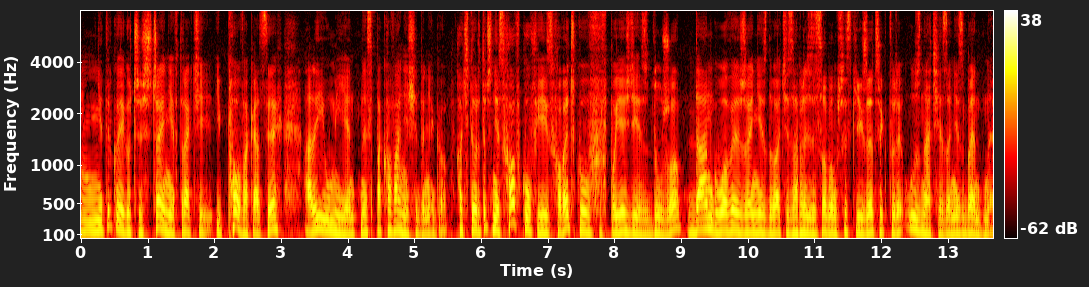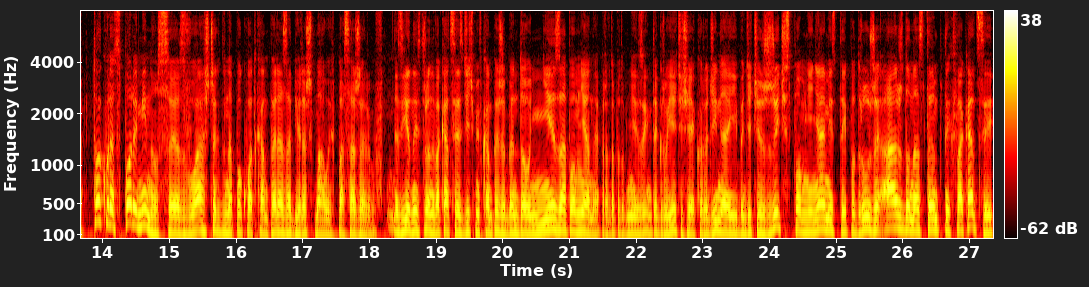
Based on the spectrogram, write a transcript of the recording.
nie tylko jego czyszczenie w trakcie i po wakacjach, ale i umiejętne spakowanie się do niego. Choć teoretycznie schowków i schoweczków w pojeździe jest dużo, dam głowę, że nie zdołacie zabrać ze sobą wszystkich rzeczy, które uznacie za niezbędne. To akurat spory minus, zwłaszcza gdy na pokład kampera zabierasz małych pasażerów. Z jednej strony wakacje z dziećmi w kamperze będą niezapomniane, prawdopodobnie zintegrujecie się jako rodzina i będziecie będziecie żyć wspomnieniami z tej podróży aż do następnych wakacji.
